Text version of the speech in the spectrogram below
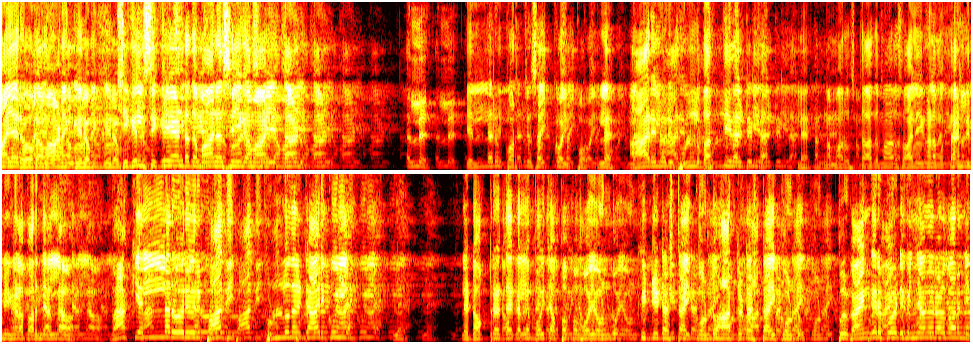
ആയ രോഗമാണെങ്കിലും ചികിത്സിക്കേണ്ടത് മാനസികമായിട്ടാണ്. അല്ലേ? എല്ലാരും കുറച്ച് സൈക്കോ ഇപ്പോ അല്ലേ? ആരെങ്കിലും ഒരു ഫുള്ള് ഭർത്തി ചെയ്തിട്ടില്ല അല്ലേ? തങ്ങന്മാർ ഉസ്താദ്മാർ സ്വാലിങ്ങളെ മുത്താലിമിങ്ങളെ പറഞ്ഞല്ല ബാക്കി എല്ലാരും ഒരു ഒരു പാതി. ഫുള്ള് നൽകിട്ട് ആർക്കും ഇല്ല. അല്ലേ? ഡോക്ടറെ അടുത്തേക്കെല്ലാം പോയിട്ട് അപ്പപ്പ പോയോണ്ട് കിഡ്നി ടെസ്റ്റ് ആയിക്കൊണ്ട് ഹാർട്ട് ടെസ്റ്റ് ആയിക്കൊണ്ട്. ഭയങ്കര പേടി. മിഞ്ഞാന്ന് ഒരാൾ പറഞ്ഞു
